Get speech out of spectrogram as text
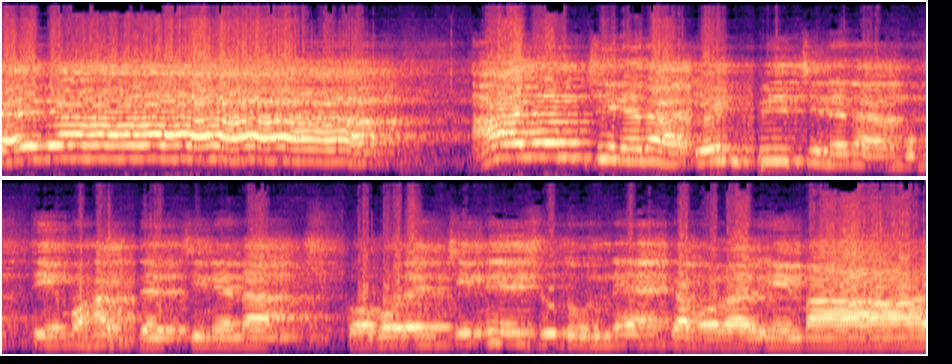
জায়গা। আলম চিনে না, এমপি চিনে না, মুফতি মহাদ্দের চিনে না। কবরে চিনে শুধু নেকামলার ইমান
